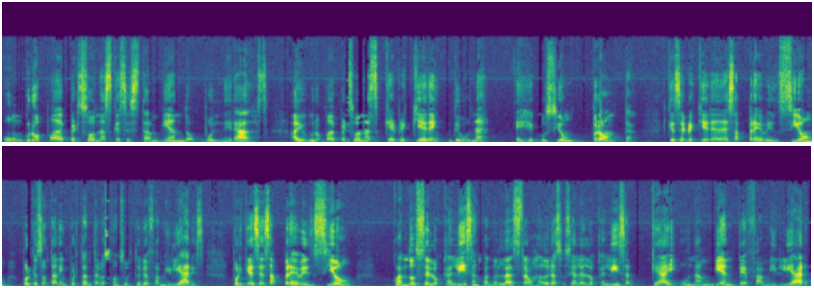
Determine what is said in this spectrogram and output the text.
un grupo de personas que se están viendo vulneradas, hay un grupo de personas que requieren de una ejecución pronta, que se requiere de esa prevención. ¿Por qué son tan importantes los consultorios familiares? Porque es esa prevención cuando se localizan, cuando las trabajadoras sociales localizan que hay un ambiente familiar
